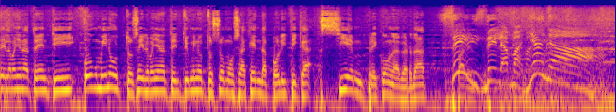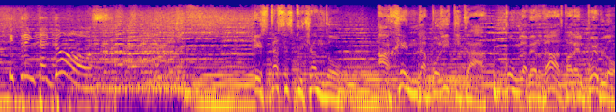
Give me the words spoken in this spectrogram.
6 de la mañana 31 minutos, 6 de la mañana 31 minutos, somos Agenda Política, siempre con la verdad. 6 de la mañana y 32. Estás escuchando Agenda Política con la verdad para el pueblo.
